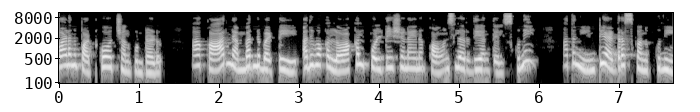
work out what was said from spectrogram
వాళ్ళని పట్టుకోవచ్చు అనుకుంటాడు ఆ కార్ నెంబర్ని బట్టి అది ఒక లోకల్ పొలిటీషియన్ అయిన కౌన్సిలర్ది అని తెలుసుకుని అతని ఇంటి అడ్రస్ కనుక్కుని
